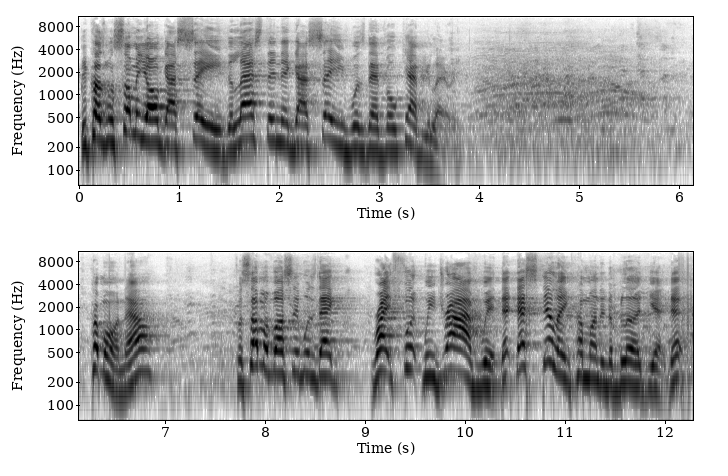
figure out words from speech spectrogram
Because when some of y'all got saved, the last thing that got saved was that vocabulary. Come on now. For some of us, it was that right foot we drive with. That, that still ain't come under the blood yet. That,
